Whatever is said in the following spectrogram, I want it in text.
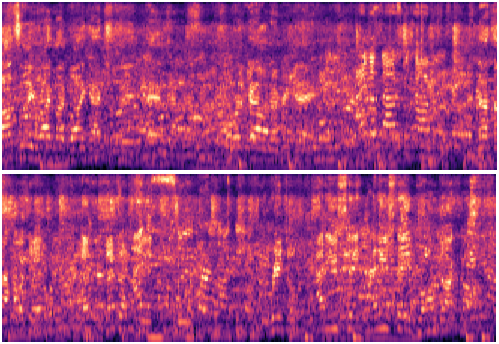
constantly ride my bike actually and work out every day. I'm a fast metabolism. Okay. That, that's I'm super lucky. Rachel. How do you stay? How do you stay bomb.com?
